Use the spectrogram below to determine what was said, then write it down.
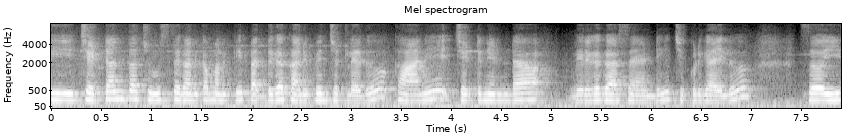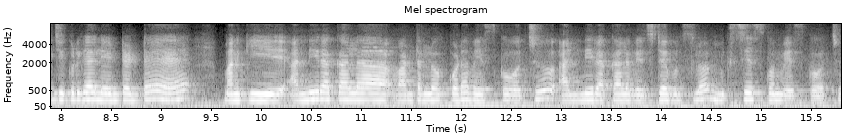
ఈ చెట్టు అంతా చూస్తే కనుక మనకి పెద్దగా కనిపించట్లేదు. కానీ చెట్టు నిండా విరగగాసాయండి చిక్కుడుకాయలు. సో ఈ చిక్కుడుకాయలు ఏంటంటే మనకి అన్ని రకాల వంటల్లో కూడా వేసుకోవచ్చు. అన్ని రకాల వెజిటేబుల్స్లో మిక్స్ చేసుకొని వేసుకోవచ్చు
